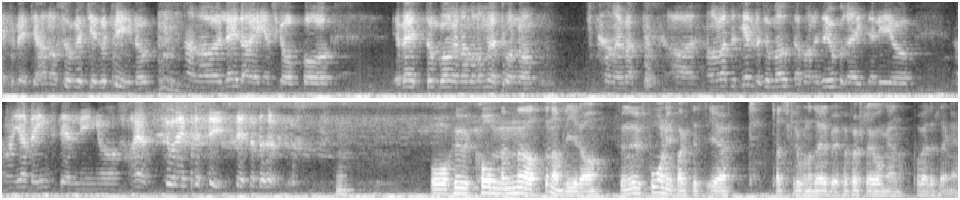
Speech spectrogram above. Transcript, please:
jättemycket. Han har så mycket rutin och han har ledaregenskap och jag vet de gångerna man har mött honom. Han har ju varit, ja, han har varit ett helvete att möta för han är så oberäknelig och har en jävla inställning och ja, jag tror det är precis det som behövs. Och hur kommer mötena bli då? För nu får ni faktiskt ert Karlskrona-derby för första gången på väldigt länge.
